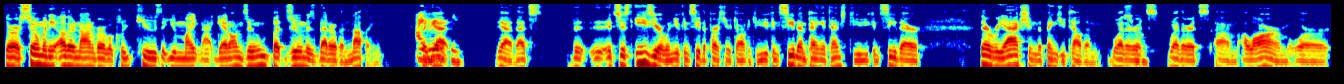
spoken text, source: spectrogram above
there are so many other nonverbal cues that you might not get on Zoom, but Zoom is better than nothing. I but agree you. Yeah, that's the. It's just easier when you can see the person you're talking to. You can see them paying attention to you. You can see their their reaction to things you tell them, whether sure. it's whether it's um, alarm or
